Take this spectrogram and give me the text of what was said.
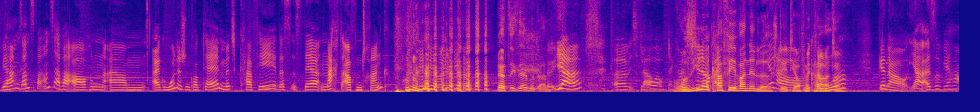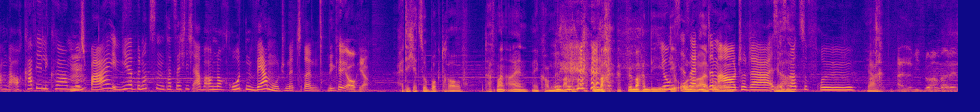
Wir haben sonst bei uns aber auch einen ähm, alkoholischen Cocktail mit Kaffee. Das ist der Nachtaffentrank. Hört sich sehr gut an. Ja, äh, ich glaube auf der Karte Rosine, Kaffee, Vanille Genau. steht hier auf der Mit Karte. Kalua? Genau, ja, also wir haben da auch Kaffeelikör Mhm. mit bei. Wir benutzen tatsächlich aber auch noch roten Wermut mit drin. Den kenne ich auch, ja. Hätte ich jetzt so Bock drauf. Darf man einen? Nee, komm, wir machen, wir machen, wir machen die, Jungs, die ihr ohne seid mit dem Alkohol. Auto da. Es Ja. ist noch zu früh. Ja. Also wie viel haben wir denn?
